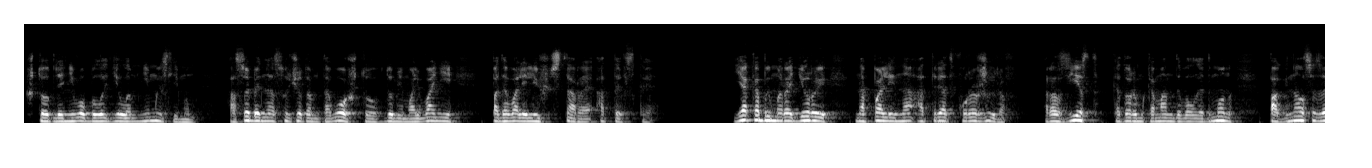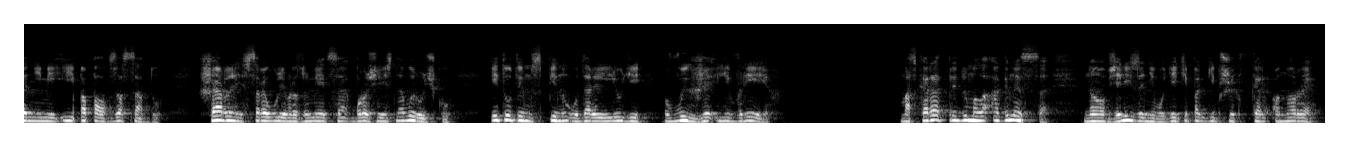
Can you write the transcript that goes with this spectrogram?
что для него было делом немыслимым, особенно с учетом того, что в доме Мальвани подавали лишь старое Атевское. Якобы мародеры напали на отряд фуражиров. Разъезд, которым командовал Эдмон, погнался за ними и попал в засаду. Шарль с Раулем, разумеется, бросились на выручку, и тут им в спину ударили люди в их же ливреях. Маскарад придумала Агнесса, но взяли за него дети погибших в Кэр-Оноре.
